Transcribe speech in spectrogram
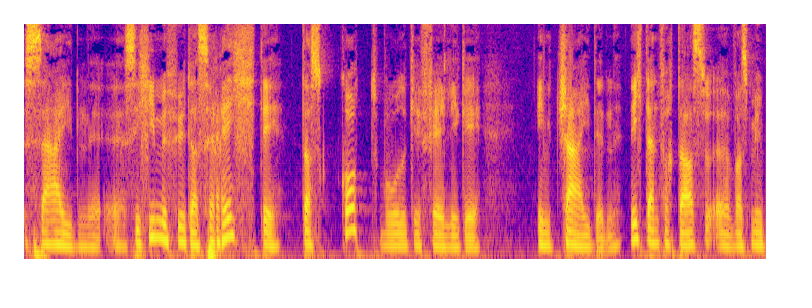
sein, äh, sich immer für das Rechte das Gott wohlgefällige entscheiden. Nicht einfach das, äh, was mir,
